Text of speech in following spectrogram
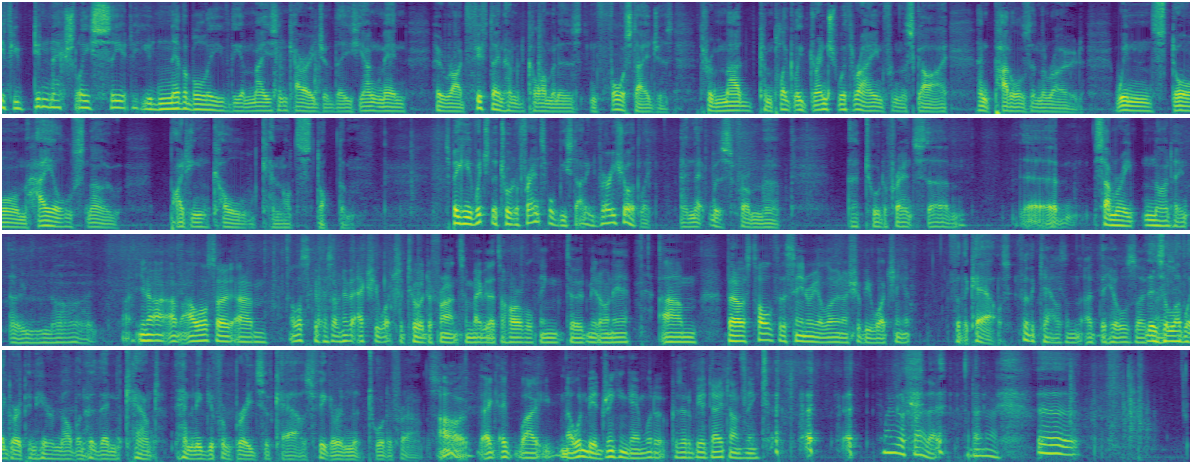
If you didn't actually see it, you'd never believe the amazing courage of these young men who ride 1,500 kilometres in four stages through mud completely drenched with rain from the sky and puddles in the road. Wind, storm, hail, snow. Biting cold cannot stop them. Speaking of which, the Tour de France will be starting very shortly. And that was from uh, a Tour de France um, uh, summary 1909. You know, I, I'll also um, I'll also confess I've never actually watched a Tour de France, and maybe that's a horrible thing to admit on air. Um, but I was told for the scenery alone, I should be watching it For the cows. for the cows and at the hills. I There's a lovely group in here in Melbourne who then count how many different breeds of cows figure in the Tour de France. Oh, I, I, well, no, it wouldn't be a drinking game, would it? Because it would be a daytime thing. Maybe I'll try that. I don't know. Uh,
